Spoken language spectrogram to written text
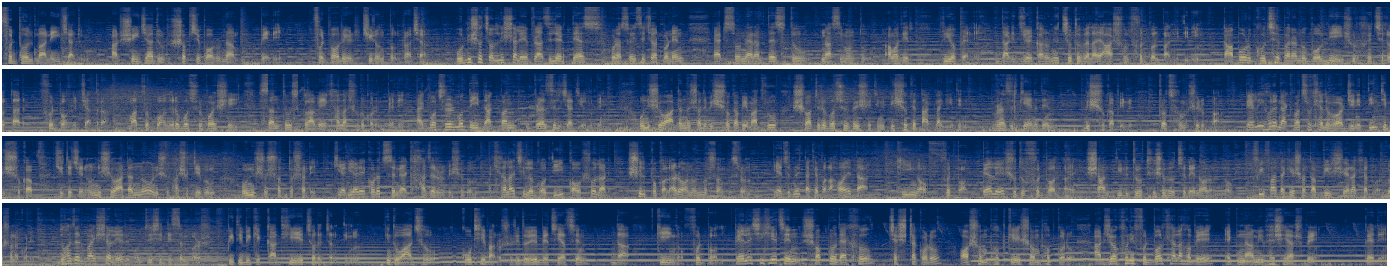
Football মানেই জাদু আর সেই জাদুর সবচেয়ে বড় নাম পেলে ফুটবলের চিরন্তন রাজা। উনিশশো চল্লিশ সালে ব্রাজিলের তেস কোরাসোইসে জন্ম নেন অ্যাডসন অ্যারান্তেস দু নাসিমন্তু আমাদের প্রিয় পেলে দারিদ্র্যের কারণে ছোটবেলায় আসল ফুটবল পাননি তিনি। কাপড় গুছে পারানো বল দিয়েই শুরু হয়েছিল তার ফুটবলের যাত্রা। মাত্র পনেরো বছর বয়সেই সান্তোস ক্লাবে খেলা শুরু করেন পেলে। এক বছরের মধ্যেই ডাক পান ব্রাজিল জাতীয় দলে। উনিশশো আটান্ন সালে বিশ্বকাপে মাত্র সতেরো বছর বয়সে তিনি বিশ্বকে তাক লাগিয়ে দিন। ব্রাজিলকে এনে দেন বিশ্বকাপের প্রথম শিরোপা। পেলেই হলেন একমাত্র খেলোয়াড় যিনি তিনটি বিশ্বকাপ জিতেছেন, উনিশশো আটান্ন, উনিশশো বাষট্টি এবং উনিশশো সত্তর সালে। ক্যারিয়ারে করেছেন এক হাজারেরও বেশি গোল। খেলা ছিল গতি, কৌশল আর শিল্পকলার অনন্য সংমিশ্রণ। এজন্যই তাকে বলা হয় দ্য কিং অফ ফুটবল। পেলে শুধু ফুটবল নয়, শান্তির দ্রুত হিসেবেও ছিলেন অনন্য। ফিফা তাকে শতাব্দীর সেরা খেলোয়াড় ঘোষণা করে। দু হাজার বাইশ সালের উনত্রিশে ডিসেম্বর পৃথিবীকে কাঁধিয়ে চলে যান তিনি। কিন্তু আজও কোটি মানুষের হৃদয়ে বেঁচে আছেন দ্য কিং অফ ফুটবল। পেলে শিখিয়েছেন, স্বপ্ন দেখো, চেষ্টা করো, অসম্ভবকে সম্ভব করো। আর যখনই ফুটবল খেলা হবে, এক নামই ভেসে আসবে পেলে।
